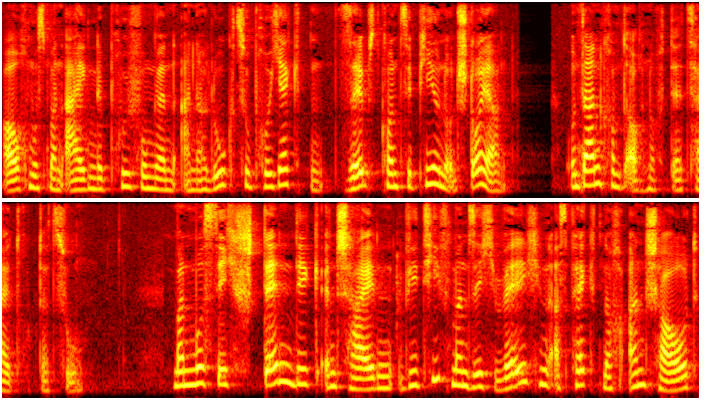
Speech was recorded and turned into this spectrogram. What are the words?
Auch muss man eigene Prüfungen analog zu Projekten selbst konzipieren und steuern. Und dann kommt auch noch der Zeitdruck dazu. Man muss sich ständig entscheiden, wie tief man sich welchen Aspekt noch anschaut,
